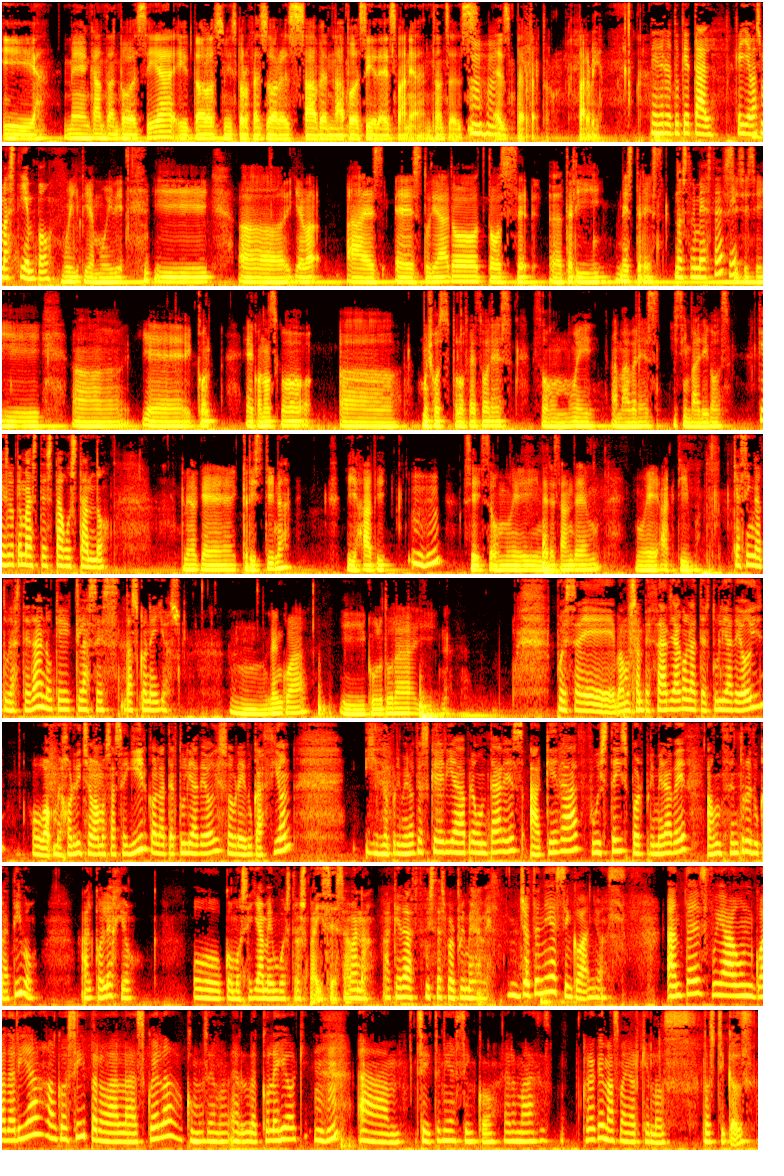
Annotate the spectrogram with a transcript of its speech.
y me encantan poesía y todos mis profesores saben la poesía de España. Entonces es perfecto para mí. Pedro, ¿tú qué tal? Que llevas más tiempo. Muy bien, muy bien. Y ah, lleva, es- he estudiado dos eh, trimestres. ¿Dos trimestres? Sí, sí, sí. Y, ah, y, eh, con- eh, conozco ah, muchos profesores. Son muy amables y simpáticos. ¿Qué es lo que más te está gustando? Creo que Cristina y Javi, Ujú. sí, son muy interesantes muy activo. ¿Qué asignaturas te dan o qué clases das con ellos? Mm, lengua y cultura y... Pues eh, vamos a empezar ya con la tertulia de hoy, o mejor dicho, vamos a seguir con la tertulia de hoy sobre educación. Y lo primero que os quería preguntar es, ¿a qué edad fuisteis por primera vez a un centro educativo, al colegio? O como se llame en vuestros países, Habana. ¿A qué edad fuisteis por primera vez? Yo tenía cinco años. Antes fui a un guardería, algo así, pero a la escuela, ¿cómo se llama? El colegio aquí. Sí, tenía cinco. Era más, creo que más mayor que los, los chicos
